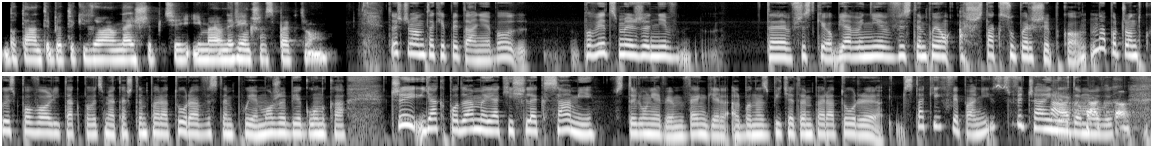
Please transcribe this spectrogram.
bo te antybiotyki działają najszybciej i mają największe spektrum. To jeszcze mam takie pytanie, bo powiedzmy, że nie, te wszystkie objawy nie występują aż tak super szybko. Na początku jest powoli, tak powiedzmy, jakaś temperatura występuje, może biegunka. Czy jak podamy jakiś lek sami w stylu, nie wiem, węgiel albo na zbicie temperatury, z takich, wie pani, zwyczajnych, tak, domowych. Tak, tak.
